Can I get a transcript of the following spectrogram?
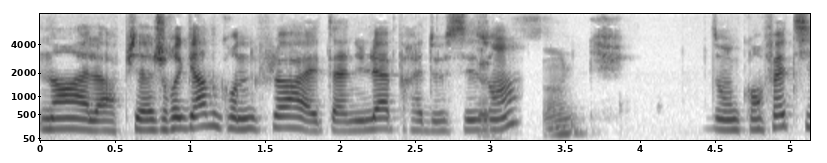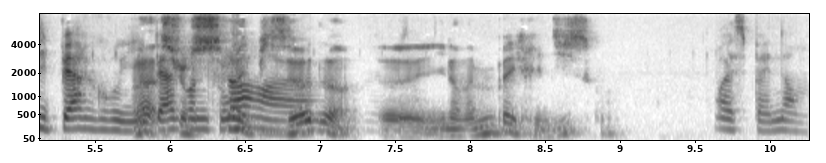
Non, alors, puis je regarde, Groundfloor a été annulé après deux saisons. 4, 5. Donc en fait, il perd, Gro- il Ah, perd sur 100 Groundfloor, euh, épisodes, euh, il en a même pas écrit 10 quoi. Ouais, c'est pas énorme.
